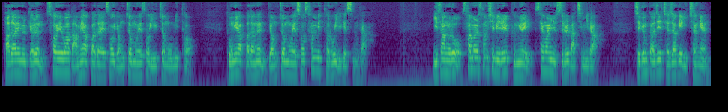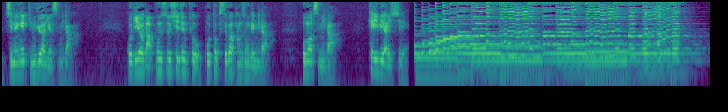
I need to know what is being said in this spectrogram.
바다의 물결은 서해와 남해 앞바다에서 0.5에서 1.5m, 동해 앞바다는 0.5에서 3m로 일겠습니다. 이상으로 3월 31일 금요일 생활 뉴스를 마칩니다. 지금까지 제작의 이창현, 진행의 김규환이었습니다. 곧이어 나폰수 시즌2 보톡스가 방송됩니다. 고맙습니다. KBIC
